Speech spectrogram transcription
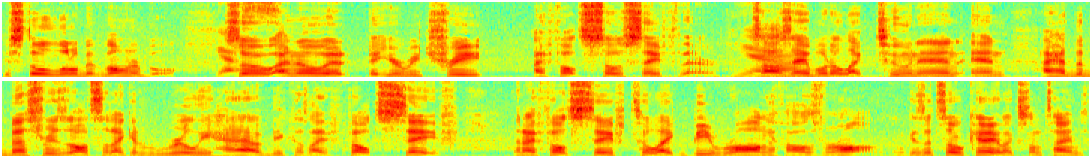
you're still a little bit vulnerable. Yes. So I know at, at your retreat. I felt so safe there. Yeah. So I was able to like tune in and I had the best results that I could really have because I felt safe. And I felt safe to like be wrong if I was wrong because it's okay. Like sometimes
